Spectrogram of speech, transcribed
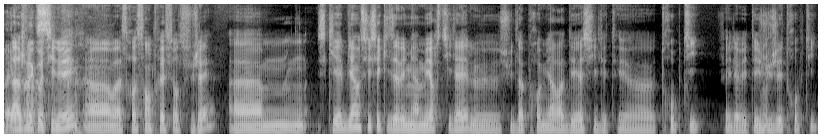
Ouais, Ah, je vais continuer, euh, on va se recentrer sur le sujet. Euh, ce qui est bien aussi, c'est qu'ils avaient mis un meilleur stylet. Le, celui de la première DS, il était euh, trop petit. Enfin, il avait été Mhm. jugé trop petit.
